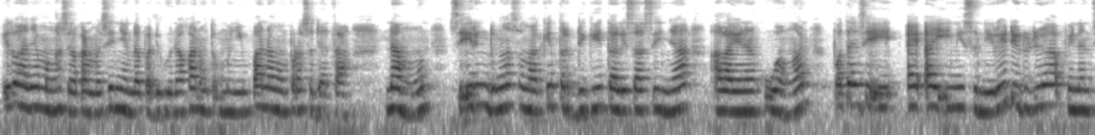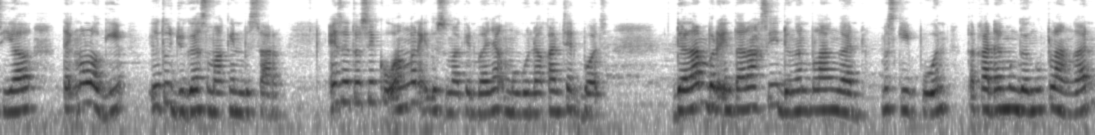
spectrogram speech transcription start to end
itu hanya menghasilkan mesin yang dapat digunakan untuk menyimpan dan memproses data. Namun, seiring dengan semakin terdigitalisasinya layanan keuangan, potensi AI ini sendiri di dunia finansial teknologi itu juga semakin besar. Institusi keuangan itu semakin banyak menggunakan chatbot dalam berinteraksi dengan pelanggan, meskipun terkadang mengganggu pelanggan,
